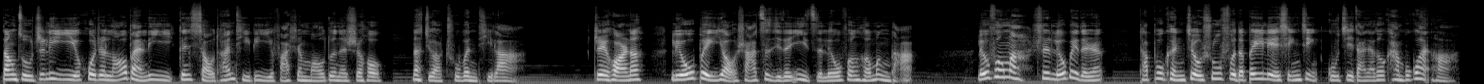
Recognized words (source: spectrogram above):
当组织利益或者老板利益跟小团体利益发生矛盾的时候，那就要出问题啦。这会儿呢，刘备要杀自己的义子刘封和孟达。刘封嘛是刘备的人，他不肯救叔父的卑劣行径，估计大家都看不惯哈，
